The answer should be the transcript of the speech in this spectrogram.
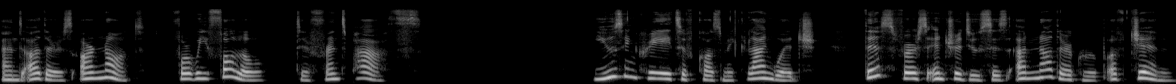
and others are not, for we follow different paths. Using creative cosmic language, this verse introduces another group of jinn,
